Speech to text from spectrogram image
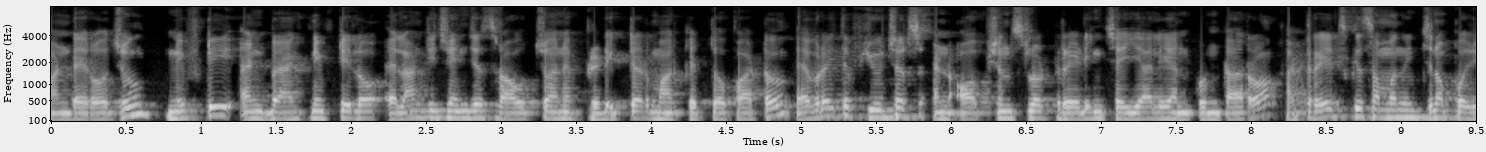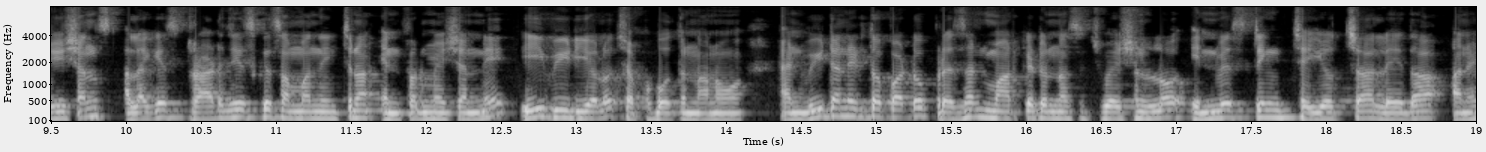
Monday రోజు నిఫ్టీ అండ్ బ్యాంక్ నిఫ్టీలో ఎలాంటి చేంజెస్ రావచ్చు అనే ప్రిడిక్టెడ్ మార్కెట్తో పాటు ఎవరైతే ఫ్యూచర్స్ అండ్ ఆప్షన్స్లో ట్రేడింగ్ చేయాలి అనుకుంటారో ఆ ట్రేడ్స్కి సంబంధించిన పొజిషన్స్ అలాగే స్ట్రాటజీస్కి సంబంధించిన ఇన్ఫర్మేషన్ని ఈ వీడియోలో చెప్పబోతున్నాను. అండ్ వీటన్నిటితో పాటు ప్రెసెంట్ మార్కెట్ ఉన్న సిచ్యువేషన్లో ఇన్వెస్టింగ్ చేయొచ్చా లేదా అనే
